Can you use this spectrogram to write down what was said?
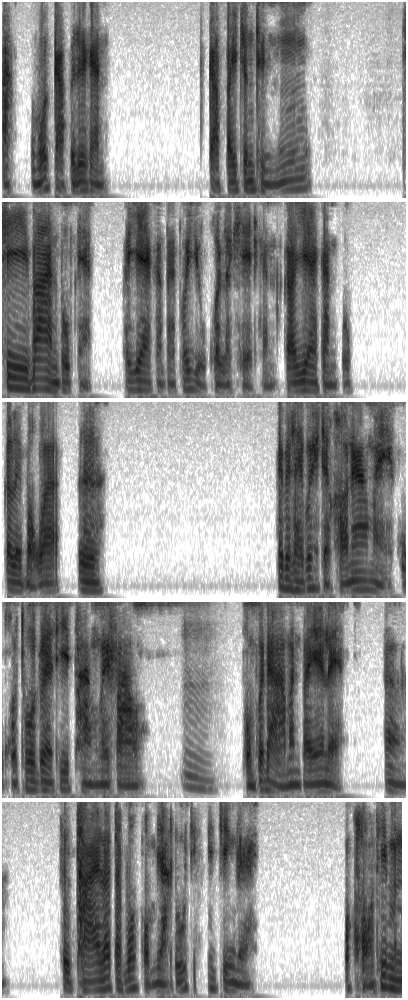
อะผมก็กลับไปด้วยกัน กลับไปจนถึงที่บ้านปุ๊บเนี่ยก็แยกกันไปเพราะอยู่คนละเขตกัน ก็แยกกันปุ๊บก็เลยบอกว่า เออไม่เป็นไรเว้ยเดี๋ยวเขาวหน้าใหม่กูขอโทษด้วยที่พังไวฟาวอืมผมก็ด่ามันไปนั่นแหละอ่าสุดท้ายแล้วแต่ว่าผมอยากรู้จริง ๆ เลยว่าของที่มัน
